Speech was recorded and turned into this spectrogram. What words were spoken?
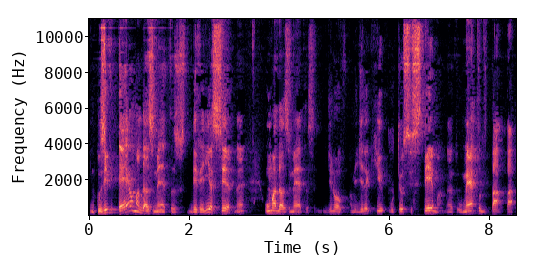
Inclusive, é uma das metas, deveria ser, né? Uma das metas, de novo, à medida que o teu sistema, né, o método está tá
